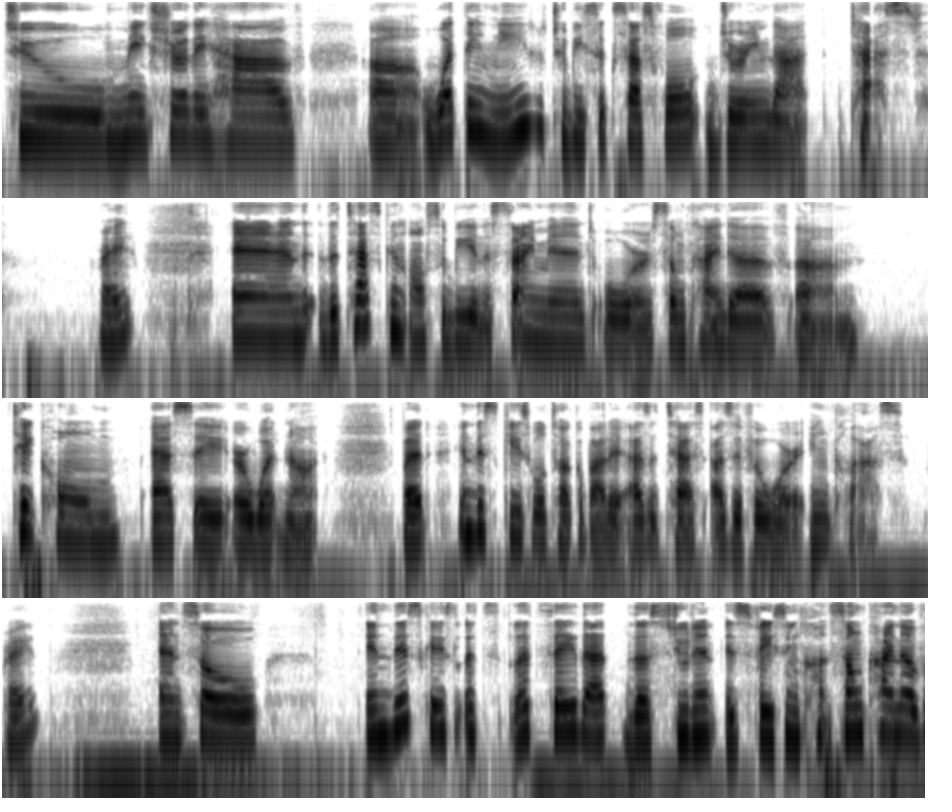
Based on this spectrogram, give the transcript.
to make sure they have uh, what they need to be successful during that test, right? And the test can also be an assignment or some kind of um, take home essay or whatnot. But in this case, we'll talk about it as a test as if it were in class, right? And so in this case let's let's say that the student is facing some kind of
